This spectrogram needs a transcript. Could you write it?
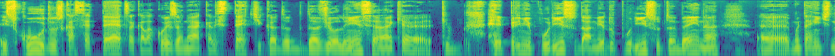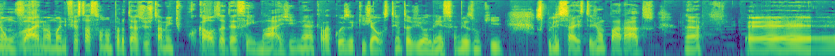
escudos, cacetetes, aquela coisa, né? Aquela estética do, da violência, né? Que, é, que reprime por isso, dá medo por isso também, né? É, muita gente não vai numa manifestação, num protesto justamente por causa dessa imagem, né? Aquela coisa que já ostenta a violência, mesmo que os policiais estejam parados, né? É,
